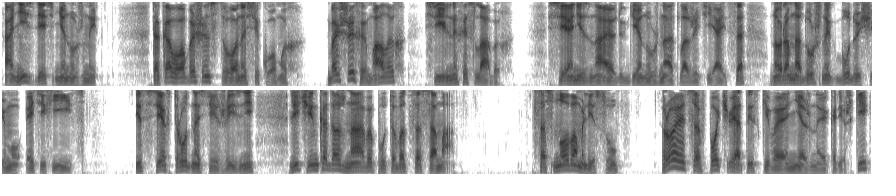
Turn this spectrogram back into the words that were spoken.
Они здесь не нужны. Таково большинство насекомых, больших и малых, сильных и слабых. Все они знают, где нужно отложить яйца, но равнодушны к будущему этих яиц. Из всех трудностей жизни личинка должна выпутываться сама. В сосновом лесу роется в почве, отыскивая нежные корешки,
